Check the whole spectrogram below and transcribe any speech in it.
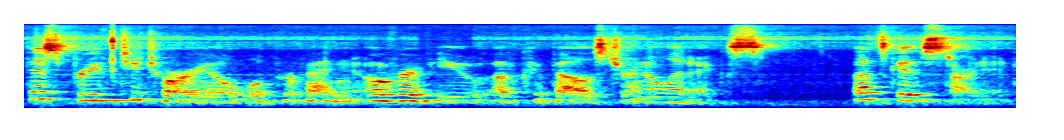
This brief tutorial will provide an overview of Cabell's Journalytics. Let's get started.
